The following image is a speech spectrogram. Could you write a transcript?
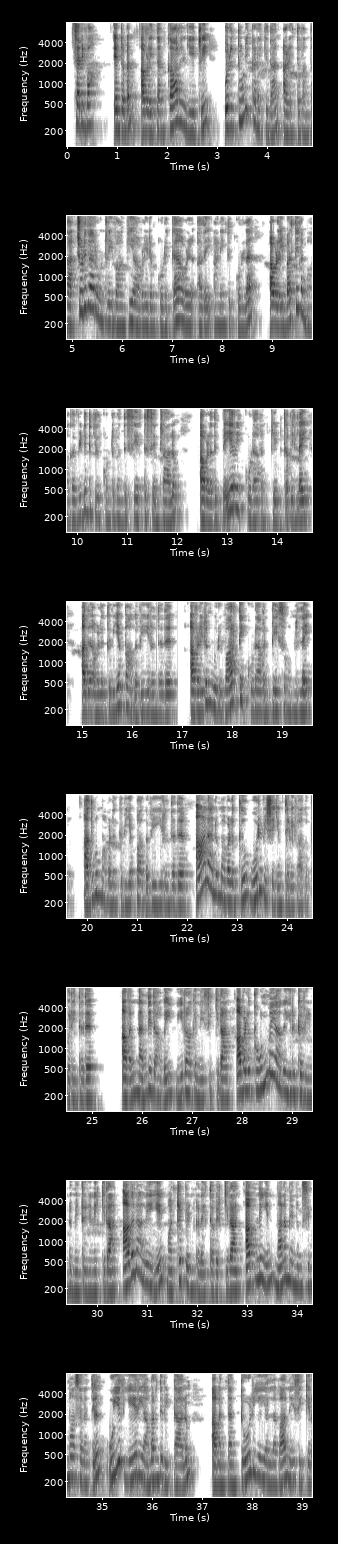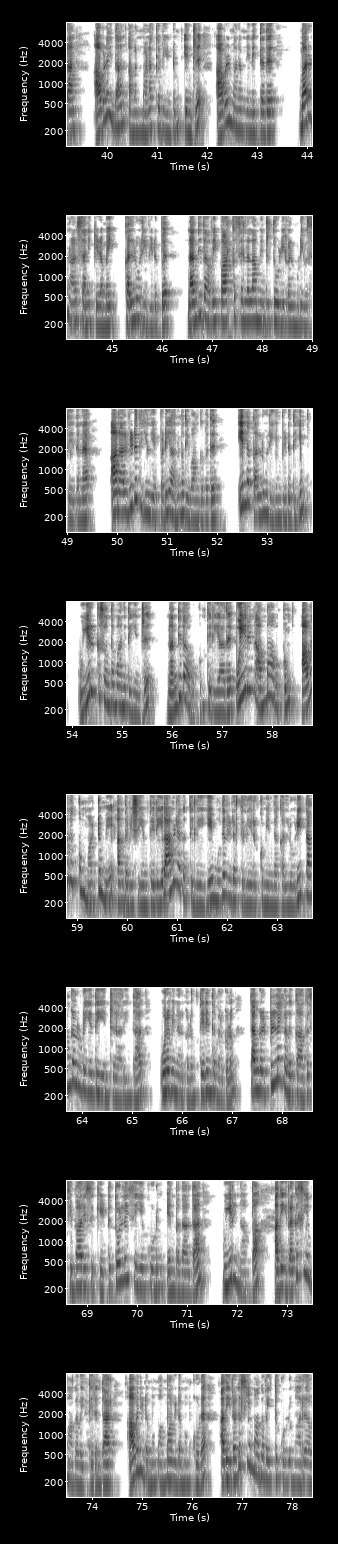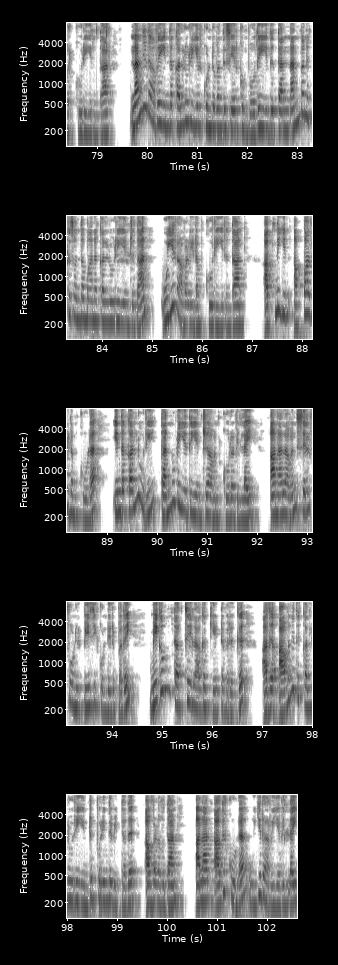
சரி வா. என்றவன் அவளை தன் காரில் ஏற்றி ஒரு துணி கடைக்கு தான் அழைத்து வந்தான். சுடிதார் ஒன்றை வாங்கி அவளிடம் கொடுக்க அவள் அதை அணிந்து கொள்ள அவளை பத்திரமாக விடுதியில் கொண்டு வந்து சேர்த்து சென்றாலும் அவளது பெயரை கூட அவன் கேட்கவில்லை. அது அவளுக்கு வியப்பாகவே இருந்தது. அவளிடம் ஒரு வார்த்தை கூட அவன் பேசவும் இல்லை. அதுவும் அவளுக்கு வியப்பாகவே இருந்தது. ஆனாலும் அவளுக்கு ஒரு விஷயம் தெளிவாக புரிந்தது. அவன் நந்திதாவை உயிராக நேசிக்கிறான். அவளுக்கு உண்மையாக இருக்க வேண்டும் என்று நினைக்கிறான். அதனாலேயே மற்ற பெண்களை தவிர்க்கிறான். அக்னியின் மனம் என்னும் சிம்மாசனத்தில் உயிர் ஏறி அமர்ந்து விட்டாலும் அவன் தன் தோழியை அல்லவா நேசிக்கிறான். அவளைதான் அவன் மணக்க வேண்டும் என்று அவள் மனம் நினைத்தது. மறுநாள் சனிக்கிழமை கல்லூரி விடுப்பு. நந்திதாவை பார்க்க செல்லலாம் என்று தோழிகள் முடிவு செய்தனர். ஆனால் விடுதியில் எப்படி அனுமதி வாங்குவது? இந்த கல்லூரியும் விடுதியும் உயிருக்கு சொந்தமானது என்று நந்திதாவுக்கும் தெரியாது. உயிரின் அம்மாவுக்கும் அவனுக்கும் மட்டுமே அந்த விஷயம் தெரியும். தமிழகத்திலேயே முதலிடத்தில் இருக்கும் இந்த கல்லூரி தங்களுடையது என்று அறிந்தால் உறவினர்களும் தெரிந்தவர்களும் தங்கள் பிள்ளைகளுக்காக சிபாரிசு கேட்டு தொல்லை செய்யக்கூடும் என்பதால் தான் உயிரின் அப்பா அதை ரகசியமாக வைத்திருந்தார். அவனிடமும் அம்மாவிடமும் கூட அதை ரகசியமாக வைத்துக் கொள்ளுமாறு அவர் கூறியிருந்தார். நந்திதாவை இந்த கல்லூரியில் கொண்டு வந்து சேர்க்கும் போது இது தன் நண்பனுக்கு சொந்தமான கல்லூரி என்றுதான் உயிர் அவளிடம் கூறியிருந்தான். அக்னியின் அப்பாவிடம் கூட இந்த கல்லூரி தன்னுடையது என்று அவன் கூறவில்லை. ஆனால் அவன் செல்போனில் பேசிக் கொண்டிருப்பதை மிகவும் தற்செயலாக கேட்டவருக்கு அது அவனது கல்லூரி என்று புரிந்துவிட்டது. அவ்வளவுதான். ஆனால் அது கூட உயிர் அறியவில்லை.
